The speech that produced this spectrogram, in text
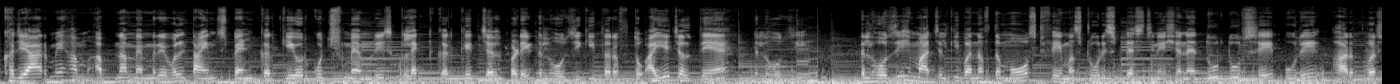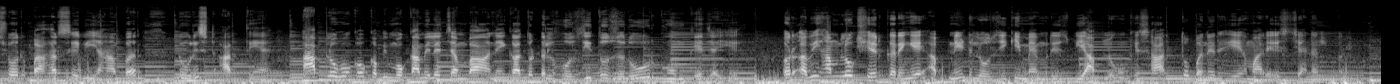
खजियार में हम अपना मेमोरेबल टाइम स्पेंड करके और कुछ मेमोरीज कलेक्ट करके चल पड़े डलहौजी की तरफ़। तो आइए चलते हैं डलहौजी। डलहौजी हिमाचल की one of the most famous tourist destination है। दूर दूर से, पूरे भारतवर्ष और बाहर से भी यहाँ पर टूरिस्ट आते हैं। आप लोगों को कभी मौका मिले चंबा आने का तो डलहौजी तो ज़रूर घूम के जाइए। और अभी हम लोग शेयर करेंगे अपनी डलहौजी की मेमोरीज भी आप लोगों के साथ। तो बने रहिए हमारे इस चैनल पर।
